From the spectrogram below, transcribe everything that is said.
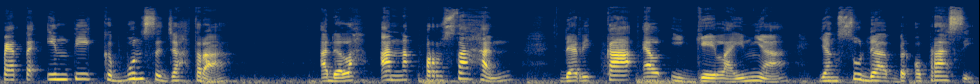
PT Inti Kebun Sejahtera adalah anak perusahaan dari KLIG lainnya yang sudah beroperasi.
